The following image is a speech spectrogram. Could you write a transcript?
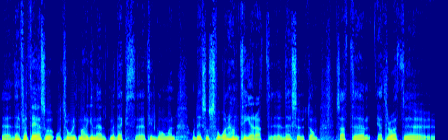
Därför att det är så otroligt marginellt med däckstillgången och det är så svårhanterat dessutom. Så att jag tror tror att eh,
